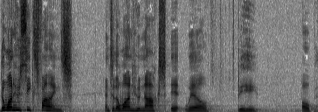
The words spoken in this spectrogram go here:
the one who seeks finds, and to the one who knocks it will be opened.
